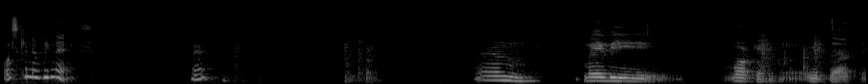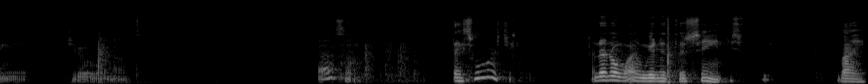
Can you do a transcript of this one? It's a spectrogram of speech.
What's gonna be next? Huh? Um, maybe working with that thing. Sure, why not? Awesome. Thanks for watching. I don't know why I'm gonna in this video. Bye.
